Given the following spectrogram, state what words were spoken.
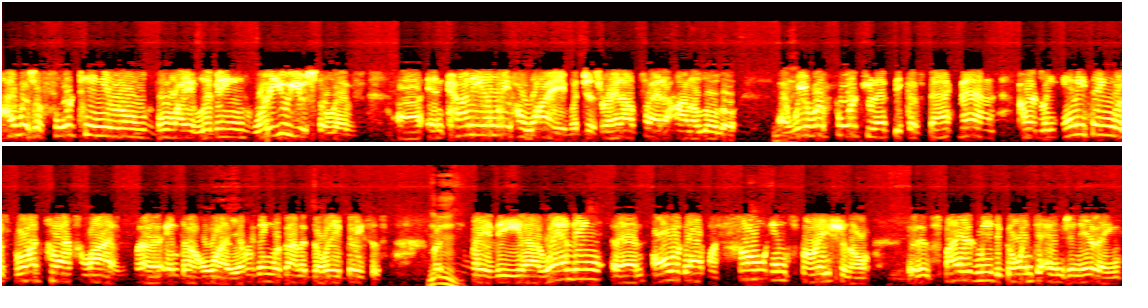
I was a 14 year old boy living where you used to live uh, in Kaneohe, Hawaii, which is right outside of Honolulu. And we were fortunate because back then hardly anything was broadcast live uh, into Hawaii. Everything was on a delayed basis. But mm. anyway, the uh, landing and all of that was so inspirational. It inspired me to go into engineering.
